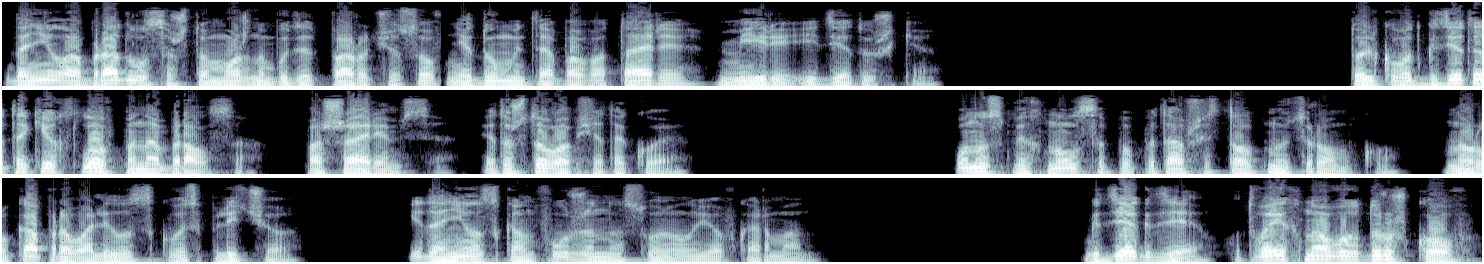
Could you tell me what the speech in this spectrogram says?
Данила обрадовался, что можно будет пару часов не думать об аватаре, мире и дедушке. Только вот где ты таких слов понабрался? Пошаримся. Это что вообще такое? Он усмехнулся, попытавшись толкнуть Ромку, но рука провалилась сквозь плечо, и Данила сконфуженно сунул ее в карман. «Где-где? У твоих новых дружков»,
